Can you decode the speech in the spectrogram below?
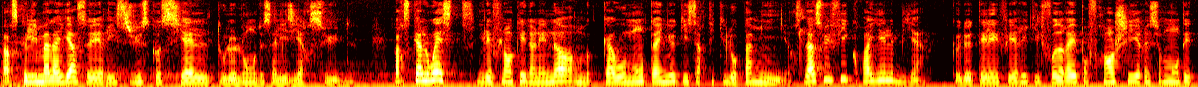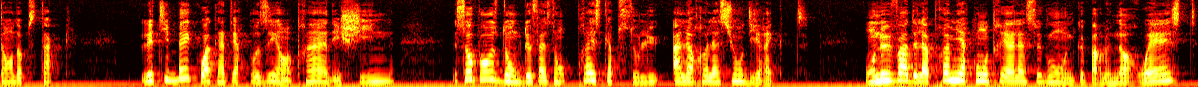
Parce que l'Himalaya se hérisse jusqu'au ciel tout le long de sa lisière sud. Parce qu'à l'ouest, il est flanqué d'un énorme chaos montagneux qui s'articule au Pamir. Cela suffit, croyez-le bien que de téléphériques qu'il faudrait pour franchir et surmonter tant d'obstacles. Le Tibet, quoique interposé entre Inde et Chine, s'oppose donc de façon presque absolue à leur relation directe. On ne va de la première contrée à la seconde que par le nord-ouest,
